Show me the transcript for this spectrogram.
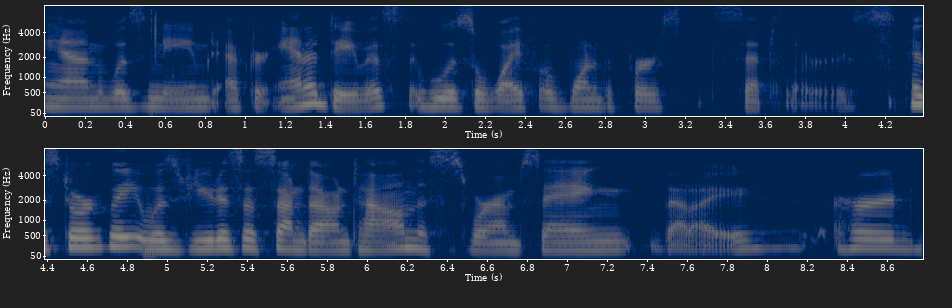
and was named after Anna Davis, who was the wife of one of the first settlers. Historically, it was viewed as a sundown town. This is where I'm saying that I heard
